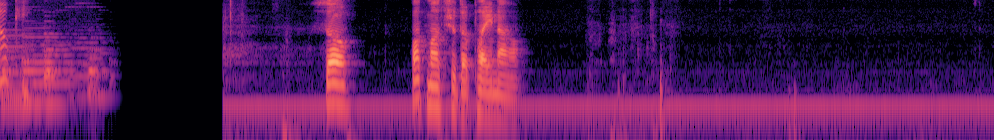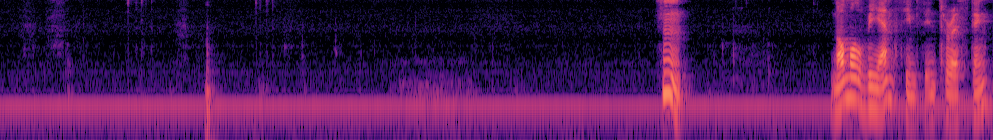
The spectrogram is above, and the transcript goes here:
Okay. So, what mod should I play now? Hmm. Normal VN seems interesting.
